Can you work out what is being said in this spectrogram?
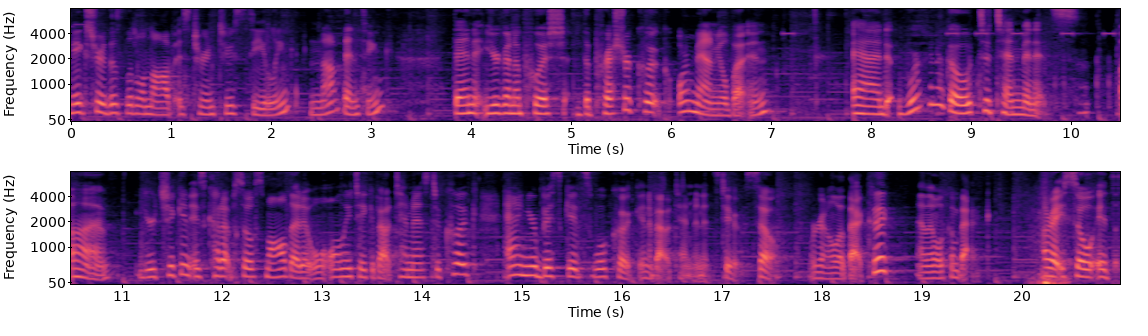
Make sure this little knob is turned to sealing, not venting. Then you're gonna push the pressure cook or manual button and we're gonna go to 10 minutes. Uh, your chicken is cut up so small that it will only take about 10 minutes to cook and your biscuits will cook in about 10 minutes too. So we're gonna let that cook and then we'll come back. All right, so it's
